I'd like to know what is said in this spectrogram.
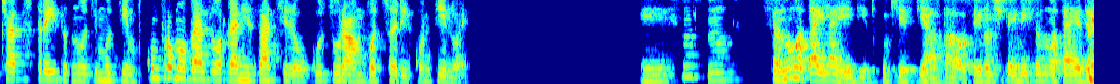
ce ați trăit în ultimul timp, cum promovează organizațiile o cultură a învățării continue? Eh, să nu mă tai la edit cu chestia asta. O să-i rog și pe ei mei să nu mă taie de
